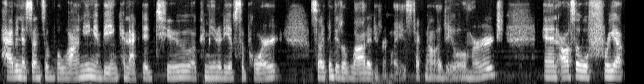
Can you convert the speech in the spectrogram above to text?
having a sense of belonging and being connected to a community of support. So I think there's a lot of different ways technology will emerge and also will free up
